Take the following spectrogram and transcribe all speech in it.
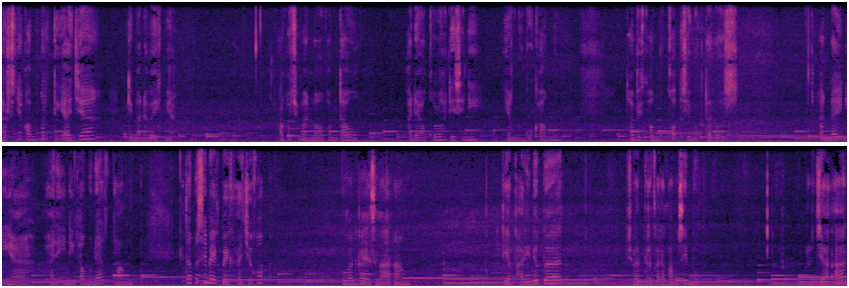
harusnya kamu ngerti aja gimana baiknya. Aku cuma mau kamu tahu, ada aku loh di sini yang nunggu kamu. Tapi kamu kok sibuk terus? Andai nih ya, hari ini kamu datang, kita pasti baik-baik aja kok. Bukan kayak sekarang. Tiap hari debat, cuman perkara kamu sibuk. Kerjaan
